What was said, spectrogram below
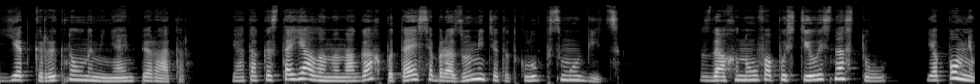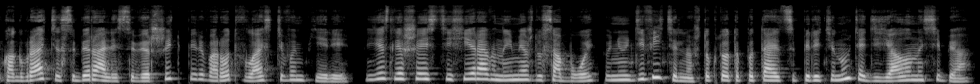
Едко рыкнул на меня император. Я так и стояла на ногах, пытаясь образумить этот клуб самоубийц. Вздохнув, опустилась на стул. Я помню, как братья собирались совершить переворот власти в империи. Если шесть стихий равны между собой, то неудивительно, что кто-то пытается перетянуть одеяло на себя.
